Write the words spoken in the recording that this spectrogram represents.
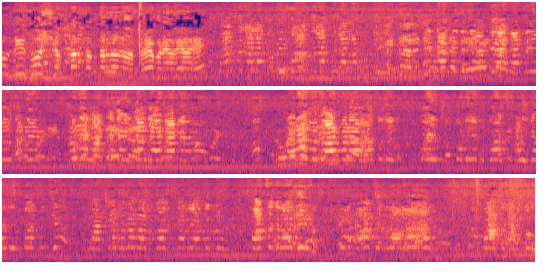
1976 70 ਦਾ ਨਾਸਰੇ ਬਣਿਆ ਹੋਇਆ ਇਹ। ਇੱਧਰ ਆ ਜੀ ਮੇਰੇ ਘਰੇ ਆ ਇੱਧਰ ਰੋੜੇ ਦਾ ਦੁਕਾਨ ਬਣਿਆ ਹੋਇਆ ਤੁਸੀਂ ਕੋਈ ਛੋਟੀ ਜਿਹੀ ਦੁਕਾਨ ਖਾਲੀ ਕਰ ਦਿੱਤੀ ਮੈਂ ਪੁੱਛਿਆ ਲੱਖਾਂ ਬੰਦਾ ਤੂੰ ਕਰੋ ਜੀ ਪਾਸ ਕਰੋ ਪਾਸ ਕਰ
